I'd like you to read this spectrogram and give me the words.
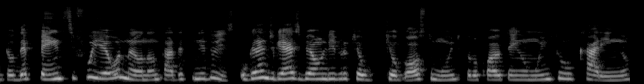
Então depende se fui eu ou não, não tá definido isso. O Grande Gatsby é um livro que eu, que eu gosto muito, pelo qual eu tenho muito carinho.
